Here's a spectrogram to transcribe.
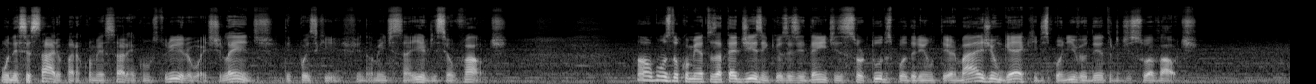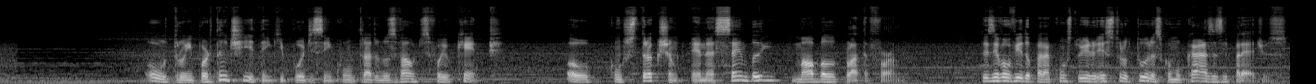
O necessário para começar a reconstruir o Wasteland depois que finalmente sair de seu vault. Alguns documentos até dizem que os residentes sortudos poderiam ter mais de um GEC disponível dentro de sua vault. Outro importante item que pôde ser encontrado nos vaults foi o CAMP, ou Construction and Assembly Mobile Platform, desenvolvido para construir estruturas como casas e prédios,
